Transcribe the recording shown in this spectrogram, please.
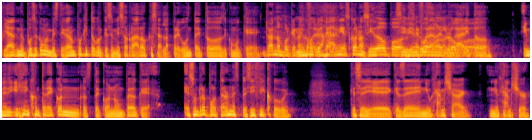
ya me puse como a investigar un poquito porque se me hizo raro que sea la pregunta y todo, así como que random, porque no es como que Bernie es conocido por si bien fuera del lugar y todo. Y me encontré con este con un pedo que es un reportero en específico, güey, que se eh, que es de New Hampshire, New Hampshire,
